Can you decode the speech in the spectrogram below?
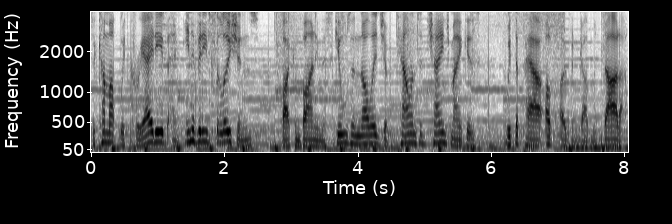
to come up with creative and innovative solutions by combining the skills and knowledge of talented changemakers with the power of open government data.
